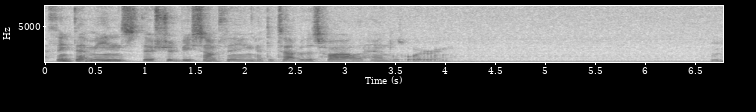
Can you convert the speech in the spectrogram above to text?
I think that means there should be something at the top of this file that handles ordering. what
